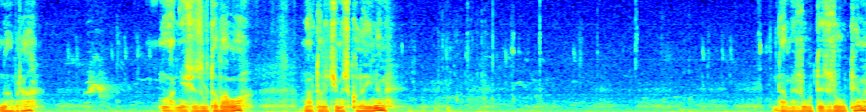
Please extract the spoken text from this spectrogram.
Dobra. Ładnie się zlutowało. No to lecimy z kolejnym. Damy żółty z żółtym.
